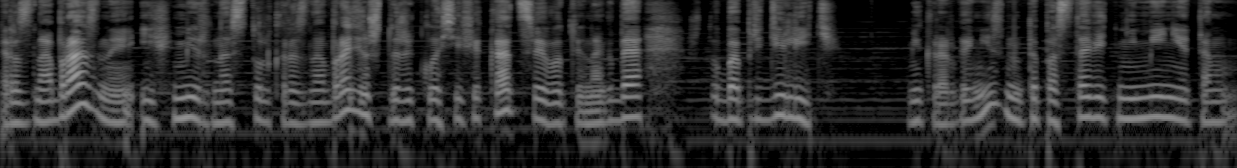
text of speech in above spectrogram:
разнообразны, их мир настолько разнообразен, что даже классификация вот иногда, чтобы определить микроорганизм, надо поставить не менее там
